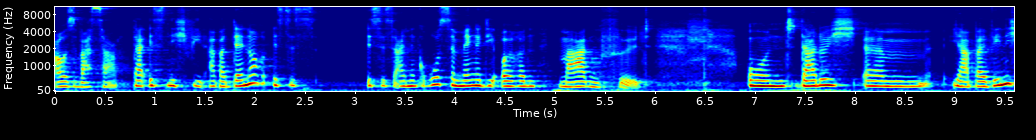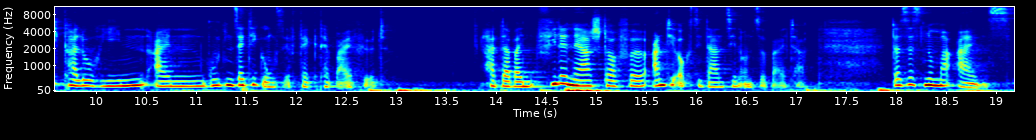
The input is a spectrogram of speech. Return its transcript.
aus Wasser. Da ist nicht viel, aber dennoch ist es, ist es eine große Menge, die euren Magen füllt. Und dadurch ähm, ja, bei wenig Kalorien einen guten Sättigungseffekt herbeiführt. Hat dabei viele Nährstoffe, Antioxidantien und so weiter. Das ist Nummer eins.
